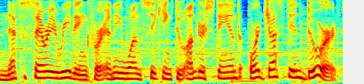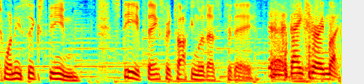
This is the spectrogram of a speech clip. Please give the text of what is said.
necessary reading for anyone seeking to understand or just endure 2016. Steve, thanks for talking with us today. Uh, thanks very much.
